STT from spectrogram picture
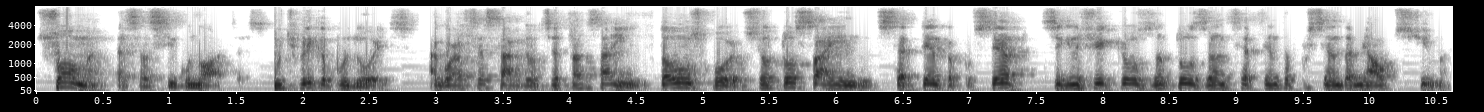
soma essas cinco notas, multiplica por 2. Agora você sabe de onde você está saindo. Então vamos supor, se eu estou saindo de 70%, significa que eu estou usando 70% da minha autoestima.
